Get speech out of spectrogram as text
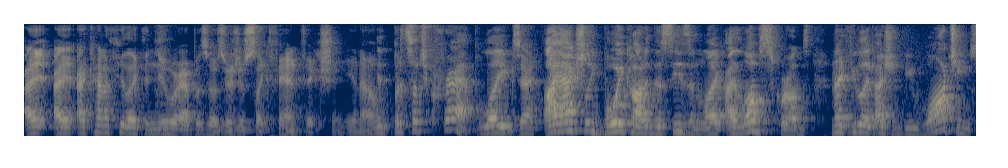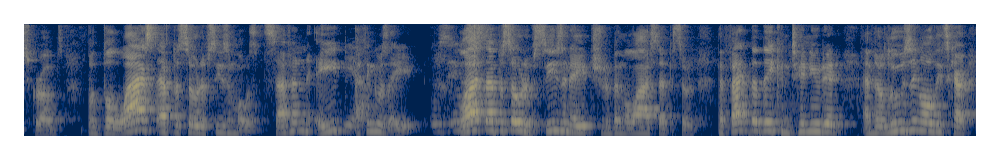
I, I, I kind of feel like the newer episodes are just like fan fiction, you know? It- but it's such crap. Like Exactly. I actually boycotted this season. Like I love Scrubs, and I feel like I should be watching Scrubs. But the last episode of season, what was it? Seven, eight? I think it was eight. It was, it was, Last episode of season eight should have been the last episode. The fact that they continued it and they're losing all these characters,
